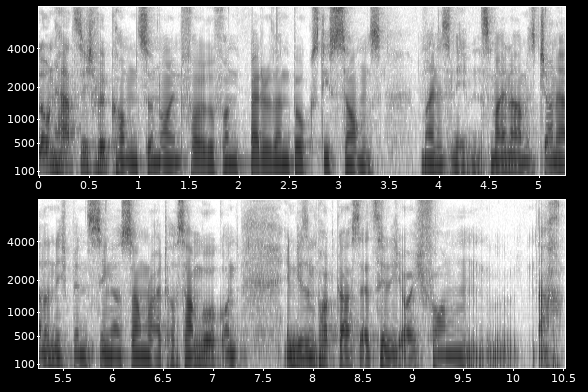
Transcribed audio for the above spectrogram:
Hallo und herzlich willkommen zur neuen Folge von Better Than Books, die Songs meines Lebens. Mein Name ist John Allen, ich bin Singer-Songwriter aus Hamburg und in diesem Podcast erzähle ich euch von, ach,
